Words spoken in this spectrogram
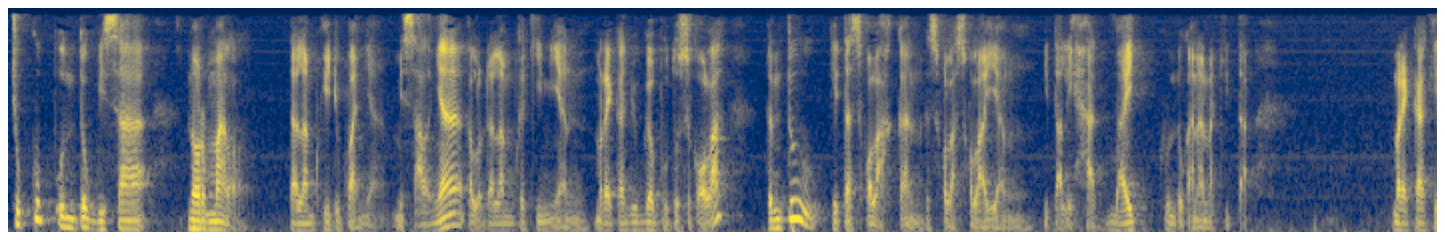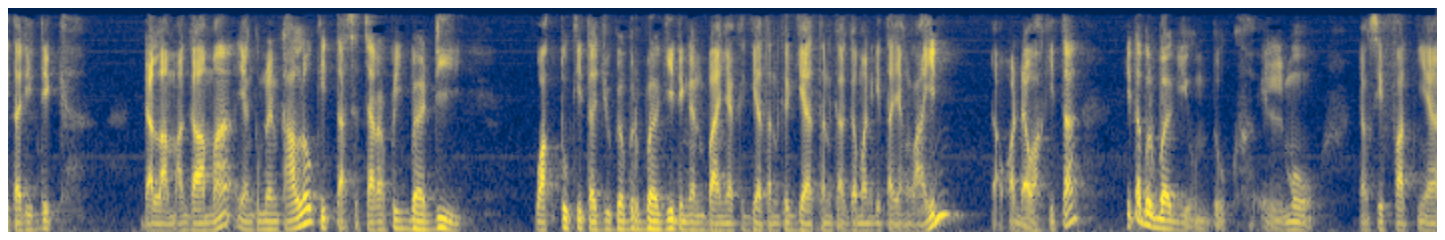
cukup untuk bisa normal dalam kehidupannya. Misalnya kalau dalam kekinian mereka juga butuh sekolah, tentu kita sekolahkan ke sekolah-sekolah yang kita lihat baik untuk anak-anak kita. Mereka kita didik dalam agama yang kemudian kalau kita secara pribadi waktu kita juga berbagi dengan banyak kegiatan-kegiatan keagamaan kita yang lain, dakwah-dakwah kita, kita berbagi untuk ilmu yang sifatnya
